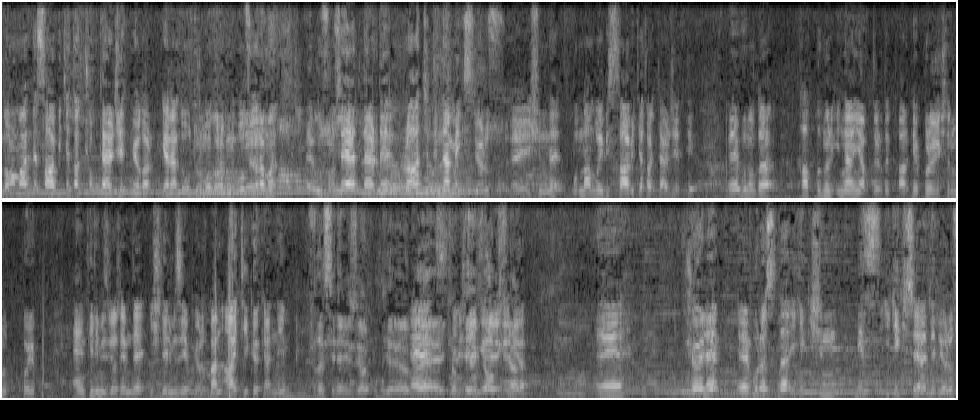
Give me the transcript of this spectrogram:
normalde sabit yatak çok tercih etmiyorlar. Genelde oturma grubunu bozuyor ama e, uzun seyahatlerde rahatça dinlenmek istiyoruz. E, şimdi bundan dolayı biz sabit yatak tercih ettik. Ve bunu da katlanır inen yaptırdık. Arkaya projeksiyonunu koyup hem film izliyoruz hem de işlerimizi yapıyoruz. Ben IT kökenliyim. Şurada sinevizyon görüyorum. Evet, Evet, çok keyifli olmuş ya. Ee, Şöyle e, burası da iki kişinin biz iki kişi seyahat ediyoruz.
